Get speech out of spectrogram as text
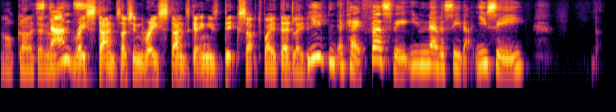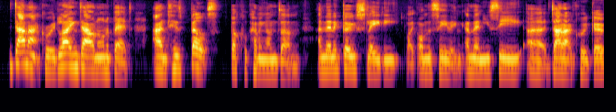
Oh god, I don't know. Stantz? Ray Stantz. I've seen Ray Stantz getting his dick sucked by a dead lady. You okay? Firstly, you never see that. You see Dan Aykroyd lying down on a bed and his belt buckle coming undone, and then a ghost lady like on the ceiling, and then you see uh, Dan Aykroyd go,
